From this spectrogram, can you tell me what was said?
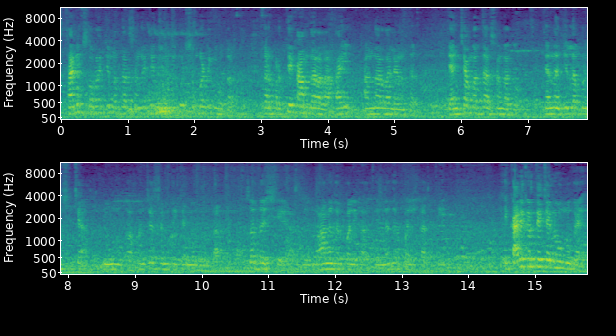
स्थानिक स्वराज्य मतदारसंघाच्या निवडणुकीवर शंभर टक्के होतात कारण प्रत्येक आमदाराला काही आमदार झाल्यानंतर त्यांच्या मतदारसंघातून त्यांना जिल्हा परिषदच्या निवडणुका पंचायत समितीच्या निवडणुका सदस्य असतील महानगरपालिका असतील नगरपालिका असतील हे कार्यकर्त्याच्या निवडणूक आहेत.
